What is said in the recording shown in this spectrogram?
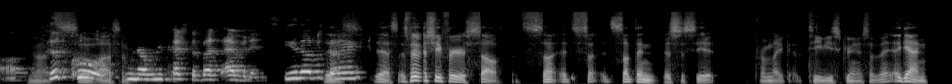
Um, that's cool, so awesome. you know, when you catch the best evidence. You know what I'm yes, saying? Yes, especially for yourself. It's it's it's something just to see it from like a TV screen or something. Again,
